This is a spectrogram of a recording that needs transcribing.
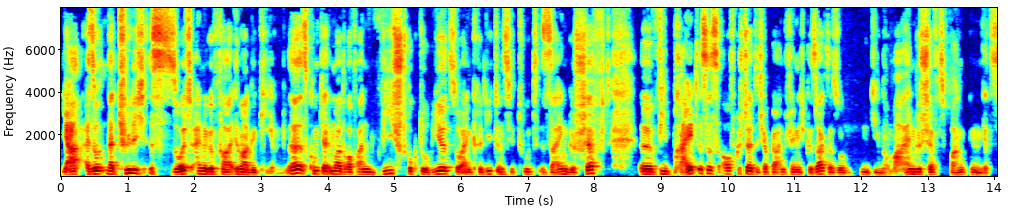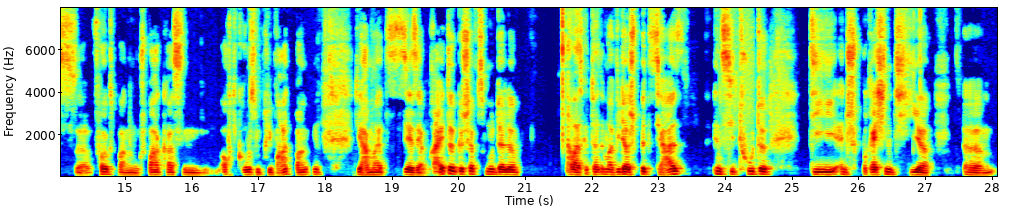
Ja, also natürlich ist solch eine Gefahr immer gegeben. Ne? Es kommt ja immer darauf an, wie strukturiert so ein Kreditinstitut sein Geschäft, äh, wie breit ist es aufgestellt. Ich habe ja anfänglich gesagt, also die normalen Geschäftsbanken, jetzt äh, Volksbanken, Sparkassen, auch die großen Privatbanken, die haben halt sehr, sehr breite Geschäftsmodelle. Aber es gibt halt immer wieder Spezialinstitute, die entsprechend hier ähm,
